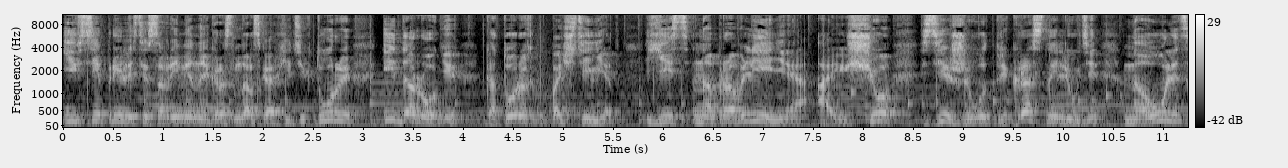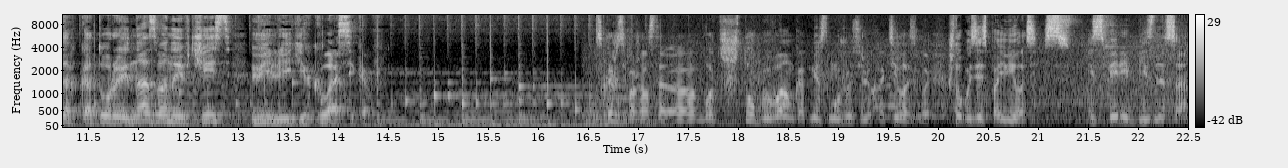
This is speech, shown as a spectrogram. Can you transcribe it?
и все прелести современной краснодарской архитектуры, и дороги, которых почти нет. Есть направления, а еще здесь живут прекрасные люди на улицах, которые названы в честь великих классиков. Скажите, пожалуйста, э, вот что бы вам, как местному жителю, хотелось бы, чтобы здесь появилось из сфере бизнеса?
